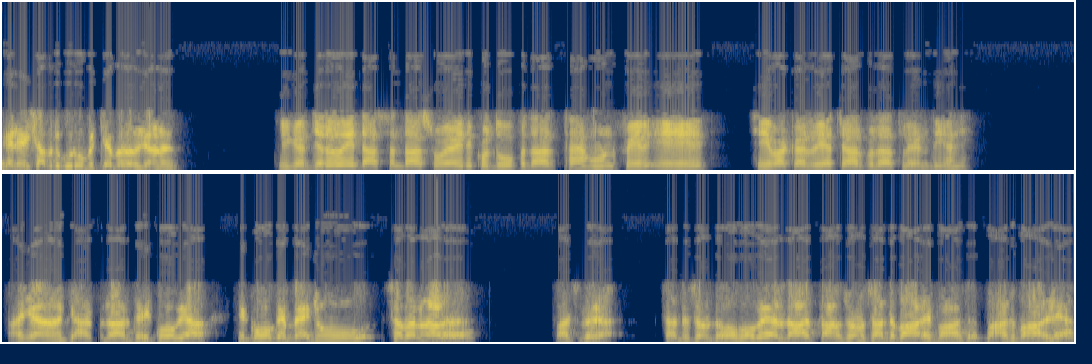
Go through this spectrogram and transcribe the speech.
ਇਹਨੇ ਸ਼ਬਦ ਗੁਰੂ ਵਿੱਚੇ ਬਦਲ ਜਾਣਾ। ਠੀਕ ਹੈ ਜਦੋਂ ਇਹ ਦਾਸ ਹੋਇਆ ਇਹਦੇ ਕੋਲ ਦੋ ਪਦਾਰਥ ਹੈ ਹੁਣ ਫਿਰ ਇਹ ਸੇਵਾ ਕਰ ਰਿਹਾ ਚਾਰ ਪਦਾਰਥ ਲੈਣ ਦੀ ਹਾਂਜੀ? ਹਾਂ ਚਾਰ ਪਦਾਰਥ ਇੱਕ ਹੋ ਗਿਆ ਇੱਕ ਹੋ ਕੇ ਬਹਿਜੂ ਸਬਰ ਨਾਲ ਬਸ ਫਿਰ ਸਤ ਸੰਤੋਖ ਹੋ ਗਏ ਅਰਦਾਸ ਤਾਂ ਸੁਣ ਸੱਤ ਬਹਾਲੇ ਪਾਸ ਪਾਸ ਬਹਾਲ ਲਿਆ।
